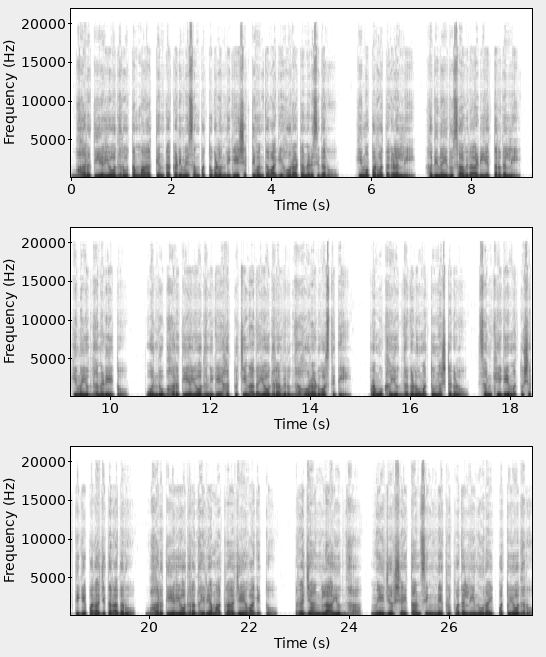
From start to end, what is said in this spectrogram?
ಭಾರತೀಯ ಯೋಧರು ತಮ್ಮ ಅತ್ಯಂತ ಕಡಿಮೆ ಸಂಪತ್ತುಗಳೊಂದಿಗೆ ಶಕ್ತಿವಂತವಾಗಿ ಹೋರಾಟ ನಡೆಸಿದರು. ಹಿಮಪರ್ವತಗಳಲ್ಲಿ ಹದಿನೈದು ಸಾವಿರ ಅಡಿ ಎತ್ತರದಲ್ಲಿ ಹಿಮಯುದ್ಧ ನಡೆಯಿತು. ಒಂದು ಭಾರತೀಯ ಯೋಧನಿಗೆ ಹತ್ತು ಚೀನಾದ ಯೋಧರ ವಿರುದ್ಧ ಹೋರಾಡುವ ಸ್ಥಿತಿ, ಪ್ರಮುಖ ಯುದ್ಧಗಳು ಮತ್ತು ನಷ್ಟಗಳು, ಸಂಖ್ಯೆಗೆ ಮತ್ತು ಶಕ್ತಿಗೆ ಪರಾಜಿತರಾದರೂ ಭಾರತೀಯ ಯೋಧರ ಧೈರ್ಯ ಮಾತ್ರ ಅಜೇಯವಾಗಿತ್ತು. ರಜಾಂಗ್ ಲಾ ಯುದ್ಧ, ಮೇಜರ್ ಶೈತಾನ್ ಸಿಂಗ್ ನೇತೃತ್ವದಲ್ಲಿ ನೂರ ಇಪ್ಪತ್ತು ಯೋಧರು,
